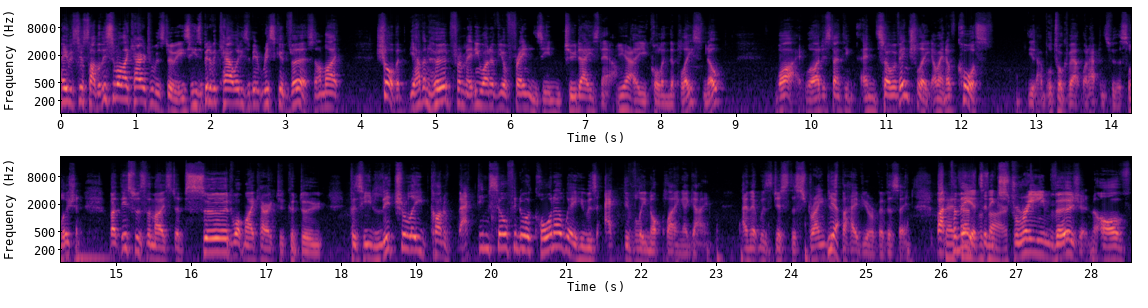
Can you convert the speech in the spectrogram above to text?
He was just like, well, this is what my character was doing. He's, he's a bit of a coward. He's a bit risk adverse. And I'm like, sure, but you haven't heard from any one of your friends in two days now. Yeah. Are you calling the police? Nope. Why? Well, I just don't think. And so eventually, I mean, of course, you know, we'll talk about what happens with the solution. But this was the most absurd what my character could do because he literally kind of backed himself into a corner where he was actively not playing a game. And it was just the strangest Yeah. behavior I've ever seen. But That for me, it's an extreme version of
